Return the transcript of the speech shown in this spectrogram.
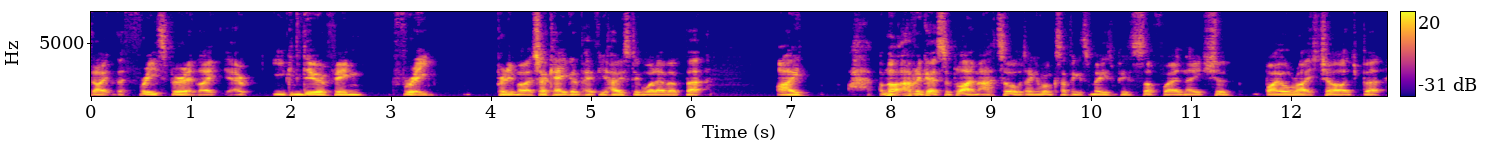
like the free spirit. Like you can do everything free, pretty much. Okay, you've got to pay for your hosting, whatever. But I, I'm not having a go at Sublime at all. Don't get me wrong, because I think it's an amazing piece of software, and they should, by all rights, charge. But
